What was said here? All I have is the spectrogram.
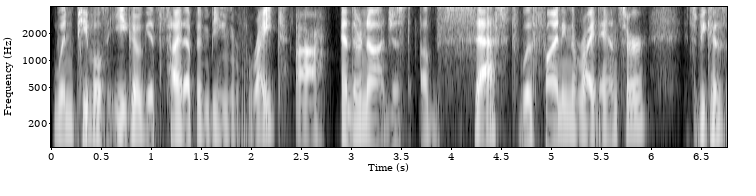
when people's ego gets tied up in being right Ah, and they're not just obsessed with finding the right answer, it's because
